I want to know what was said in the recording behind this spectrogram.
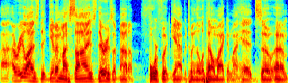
I, I realized that given my size, there is about a four foot gap between the lapel mic and my head. So um,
